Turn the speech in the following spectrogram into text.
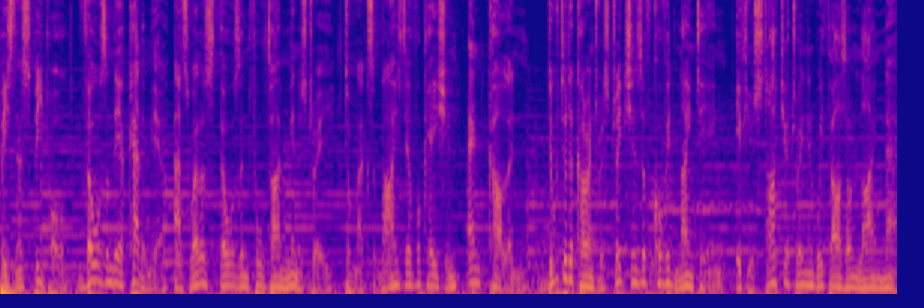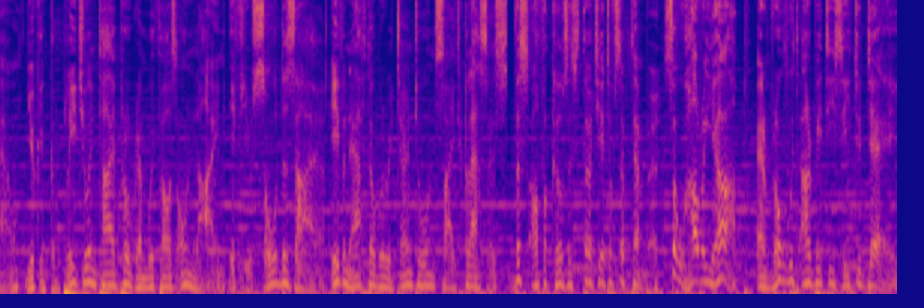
business people, those in the academia, as well as those in full-time ministry, to maximize their vocation and calling. Due to the current restrictions of COVID-19, if you start your training with us online now, you can complete your entire program with us online if you so desire, even after we return to on-site classes. This offer closes 30th of September, so hurry up! Enroll with RBTC today.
